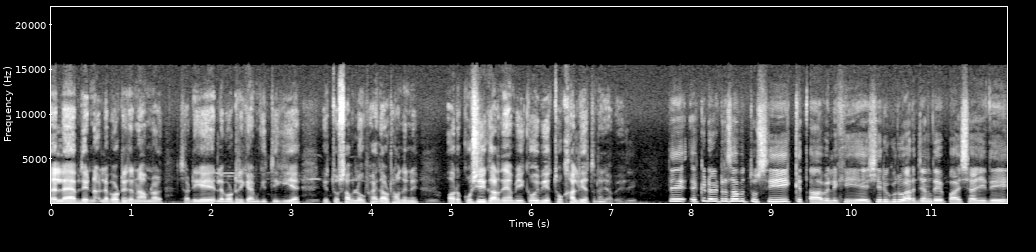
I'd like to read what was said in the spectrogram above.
ਲੈਬ ਦੇ ਲੈਬੋਰੇਟਰੀ ਦੇ ਨਾਮ ਨਾਲ ਸਾਡੀ ਇਹ ਲੈਬੋਰੇਟਰੀ ਕਾਇਮ ਕੀਤੀ ਗਈ ਹੈ ਇੱਥੋਂ ਸਭ ਲੋਕ ਫਾਇਦਾ ਉਠਾਉਂਦੇ ਨੇ ਔਰ ਕੋਸ਼ਿਸ਼ ਕਰਦੇ ਆ ਵੀ ਕੋਈ ਵੀ ਇੱਥੋਂ ਖਾਲੀ ਹੱਥ ਨਾ ਜਾਵੇ। ਤੇ ਇੱਕ ਡਾਕਟਰ ਸਾਹਿਬ, ਤੁਸੀਂ ਕਿਤਾਬ ਲਿਖੀ ਹੈ ਸ੍ਰੀ ਗੁਰੂ ਅਰਜਨ ਦੇਵ ਪਾਤਸ਼ਾਹ ਜੀ ਦੀ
